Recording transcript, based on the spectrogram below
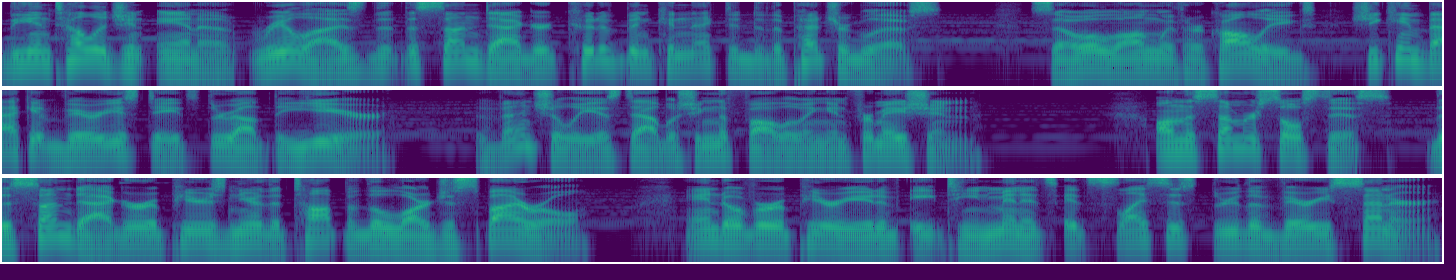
The intelligent Anna realized that the Sundagger could have been connected to the petroglyphs, so along with her colleagues, she came back at various dates throughout the year, eventually establishing the following information. On the summer solstice, the Sundagger appears near the top of the largest spiral, and over a period of 18 minutes it slices through the very center,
